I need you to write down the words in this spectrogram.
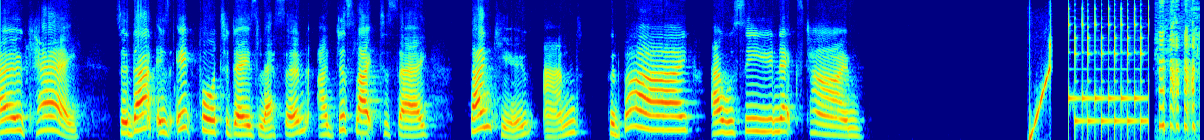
Okay, so that is it for today's lesson. I'd just like to say thank you and goodbye. I will see you next time.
